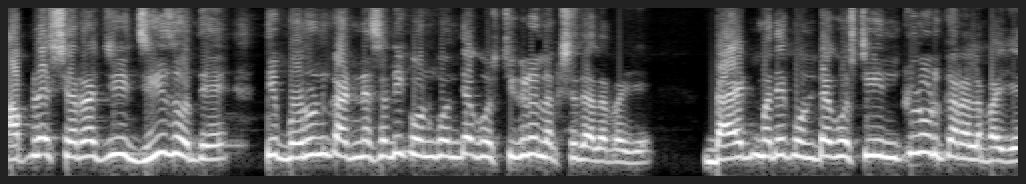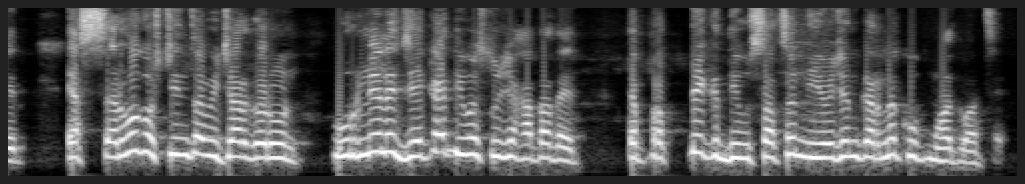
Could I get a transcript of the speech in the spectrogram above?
आपल्या शरीराची झीज होते ती भरून काढण्यासाठी कोणकोणत्या गोष्टीकडे लक्ष द्यायला पाहिजे? डाएटमध्ये कोणत्या गोष्टी इन्क्लूड करायला पाहिजेत? या सर्व गोष्टींचा विचार करून उरलेले जे काही दिवस तुझ्या हातात आहेत त्या प्रत्येक दिवसाचं नियोजन करणं खूप महत्वाचं आहे.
